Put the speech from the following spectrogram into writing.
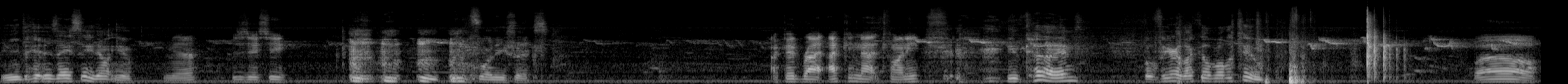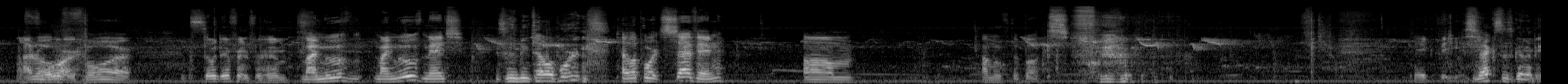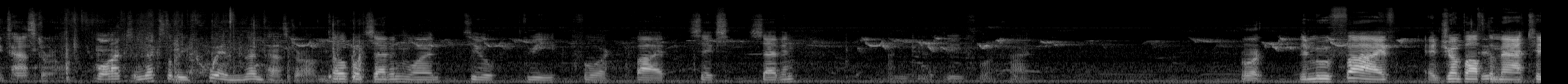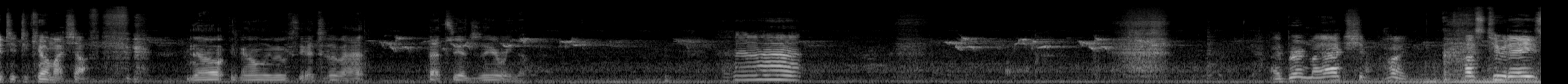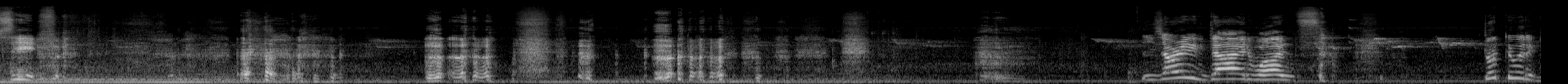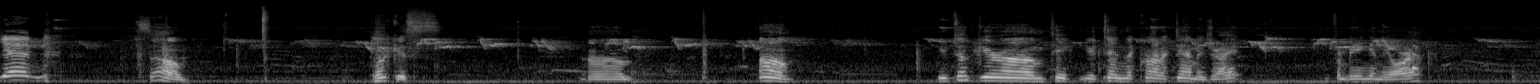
You need to hit his AC, don't you? Yeah. This is AC. 46. I could write. I can nat 20. You could, but if you're lucky, I'll roll a two. Whoa. I rolled Four. a four. It's so different for him. My move. My movement. It's gonna be teleport. Teleport seven. Um. I'll move the books. Take these. Next is gonna be Tasteron. Well, actually, next will be Quinn, then Tasteron. Teleport seven. One, two, three, four, five, six, seven. One, two, three, four, five. What? Then move five and jump off the mat to, to, to kill myself. No, you can only move to the edge of the mat. That's the edge of the arena. I burned my action point. Plus two to AC. He's already died once. Don't do it again. So, Lucas. Um. Oh. You took your um take your ten necrotic damage, right? From being in the aura.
